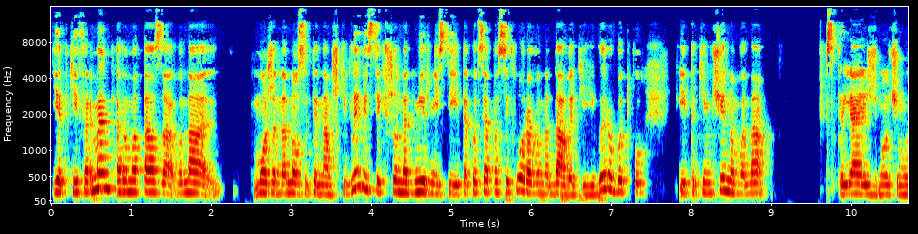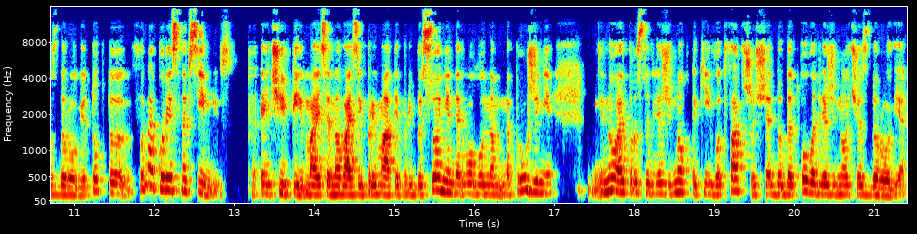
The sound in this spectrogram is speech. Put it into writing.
є такий фермент, ароматаза, вона може наносити нам шкідливість, якщо надмірність її, так оця пасіфлора вона давить її вироботку, і таким чином вона сприяє жіночому здоров'ю. Тобто вона корисна всім. HVP мається на увазі приймати при безсонні, нервовому напруженні. Ну а й просто для жінок такий от факт, що ще додатково для жіночого здоров'я.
